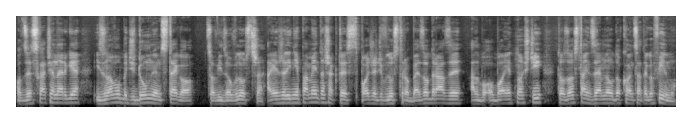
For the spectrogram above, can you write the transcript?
odzyskać energię i znowu być dumnym z tego, co widzą w lustrze. A jeżeli nie pamiętasz, jak to jest spojrzeć w lustro bez odrazy albo obojętności, to zostań ze mną do końca tego filmu,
